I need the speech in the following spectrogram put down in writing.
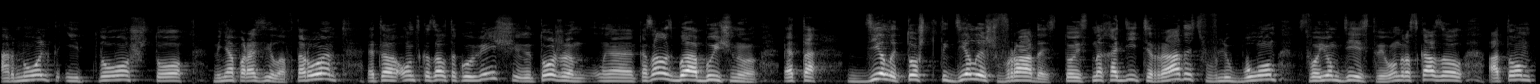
Арнольд и то, что меня поразило. Второе, это он сказал такую вещь, тоже, э, казалось бы, обычную. Это делать то, что ты делаешь в радость, то есть находить радость в любом своем действии. Он рассказывал о том,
